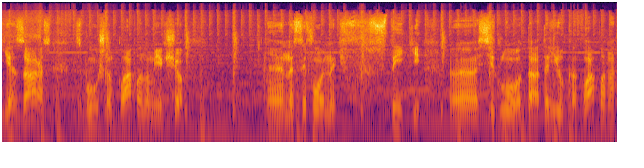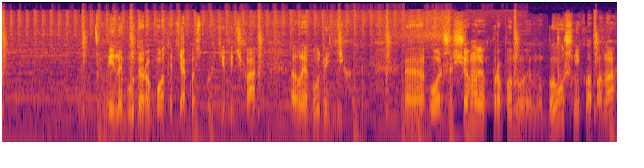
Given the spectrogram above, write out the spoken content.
є зараз, з бушним клапаном, якщо не сифонить в стикі е, сідло та тарілка клапана, він не буде роботи, якось пихтіти чхати, але буде їхати. Е, Отже, що ми пропонуємо? Бушні клапана,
